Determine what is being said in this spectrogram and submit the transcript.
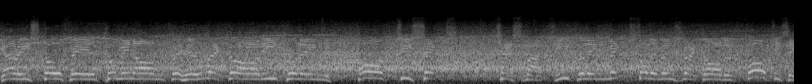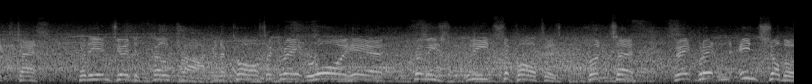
Garry Schofield coming on for his record equaling 46 test match, equaling Mick Sullivan's record of 46 tests for the injured Phil Clarke. And of course, a great roar here from his lead supporters. But uh, Great Britain in trouble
